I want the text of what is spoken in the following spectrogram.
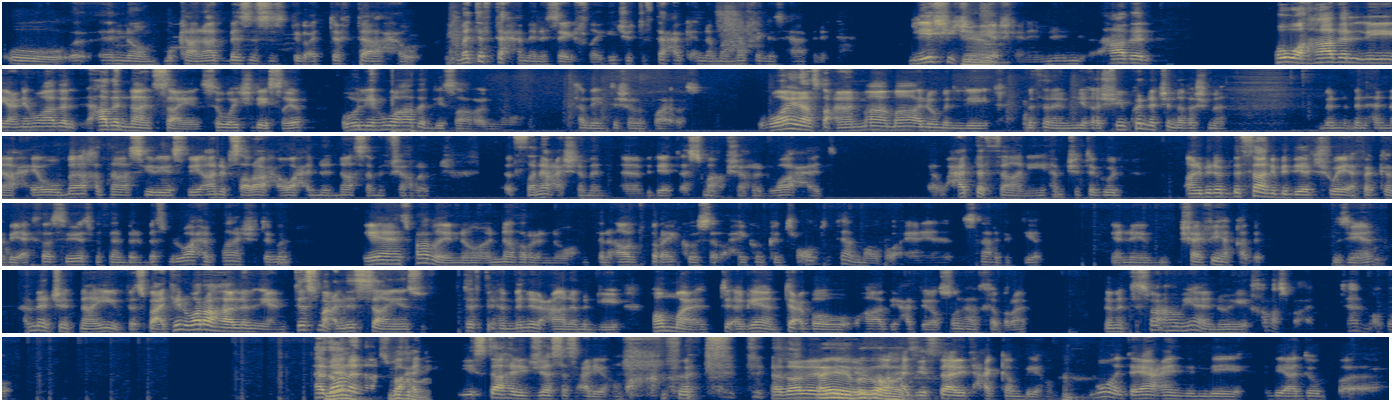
وإنه مكانات business تقعد تفتح وما تفتحها مو safely هيك تفتحها كانما nothing is happening. ليش هيك؟ Yeah. ليش يعني؟ هذا هو هذا اللي يعني هو هذا هذا ال non science هو إيش اللي يصير. وهو اللي هو هذا اللي صار إنه خليه ينتشر الفيروس. وهواي ناس طبعا ما ما ألوم اللي مثلا يغشين. كنا كنا غشمه. من من هالناحية وما أخذناها seriously أنا بصراحة واحد من الناس من شهر 12 لما بديت أسمع بشهر الواحد. وحتى الثاني هم كنت أقول أنا بالثاني بديت شوي أفكر به أكثر serious مثلا بس بالواحد 12 كنت أقول yeah it's probably إنه النظر إنه مثلا outbreak راح يكون control انتهى الموضوع يعني it's not big يعني شايفيها قبل. زين. هم كنت نايف بس بعدين وراها يعني تسمع لل science تفتهم من العالم اللي هم اجين تعبوا هذه حتى يوصلون هالخبرة. لما تسمعهم yeah إنه خلاص بعد انتهى الموضوع. هذول الناس واحد يستاهل يتجسس عليهم. هذول اللي الواحد يستاهل يتحكم بهم مو انت يا عيني اللي اللي يا دوب آه،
